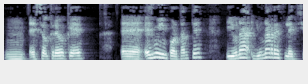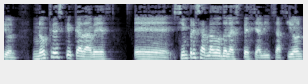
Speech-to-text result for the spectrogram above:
Mm, eso creo que eh, es muy importante y una, y una reflexión. ¿No crees que cada vez eh, siempre se ha hablado de la especialización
